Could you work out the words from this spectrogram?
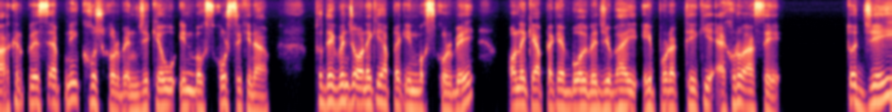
মার্কেট প্লেসে আপনি খোঁজ করবেন যে কেউ ইনবক্স করছে কিনা। তো দেখবেন যে অনেকেই আপনাকে ইনবক্স করবে, অনেকে আপনাকে বলবে যে, ভাই, এই প্রোডাক্টটি কি এখনও আছে? তো যেই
